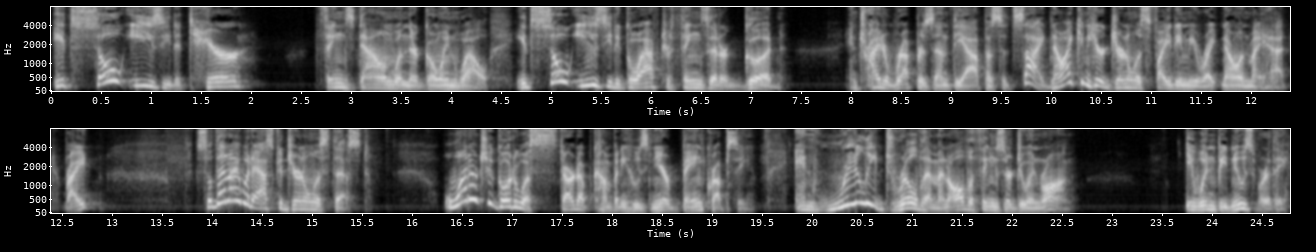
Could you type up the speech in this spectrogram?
It's so easy to tear things down when they're going well. It's so easy to go after things that are good and try to represent the opposite side. Now, I can hear journalists fighting me right now in my head, right? So then I would ask a journalist this why don't you go to a startup company who's near bankruptcy and really drill them on all the things they're doing wrong? It wouldn't be newsworthy.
